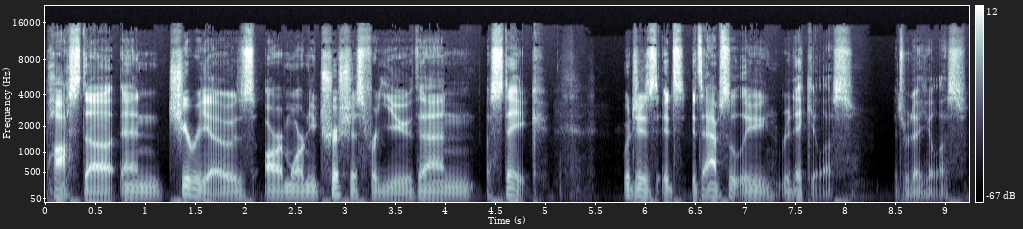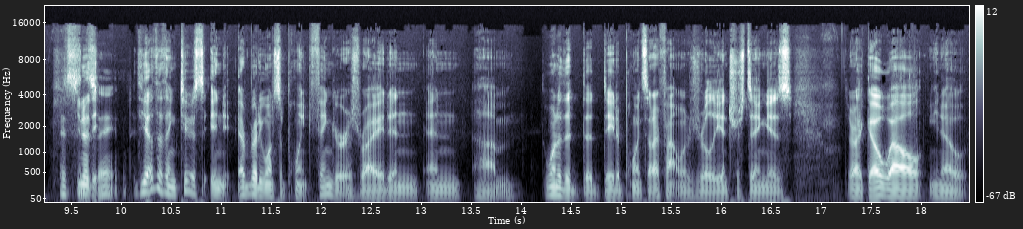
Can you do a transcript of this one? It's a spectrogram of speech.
pasta and Cheerios are more nutritious for you than a steak, which is it's it's absolutely ridiculous. It's ridiculous. It's you know, the, insane. the other thing too is in, everybody wants to point fingers, right? And and um, one of the, the data points that I found was really interesting is they're like, oh well, you know,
